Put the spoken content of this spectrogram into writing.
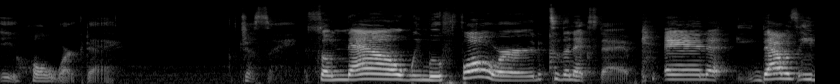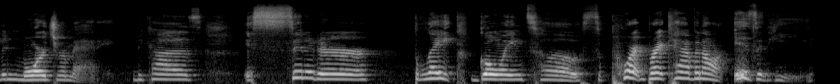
a whole work day. Just saying. So now we move forward to the next day. And that was even more dramatic because is Senator Flake going to support Brett Kavanaugh? Isn't he?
